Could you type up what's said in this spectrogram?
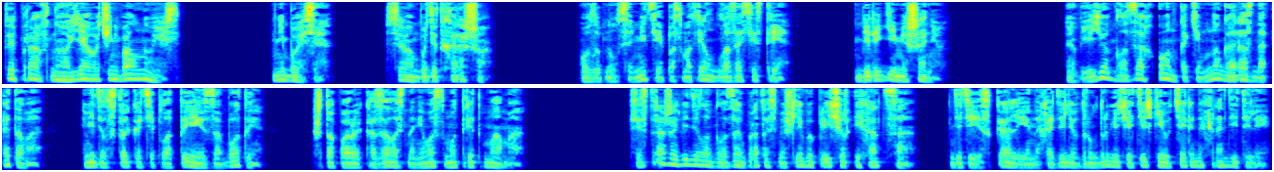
«Ты прав, но я очень волнуюсь. Не бойся, все будет хорошо», — улыбнулся Митя и посмотрел в глаза сестре. «Береги Мишаню». В ее глазах он, как и много раз до этого, видел столько теплоты и заботы, что порой казалось, на него смотрит мама. Сестра же видела в глазах брата смешливый прищур их отца. Дети искали и находили в друг друге частички утерянных родителей,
